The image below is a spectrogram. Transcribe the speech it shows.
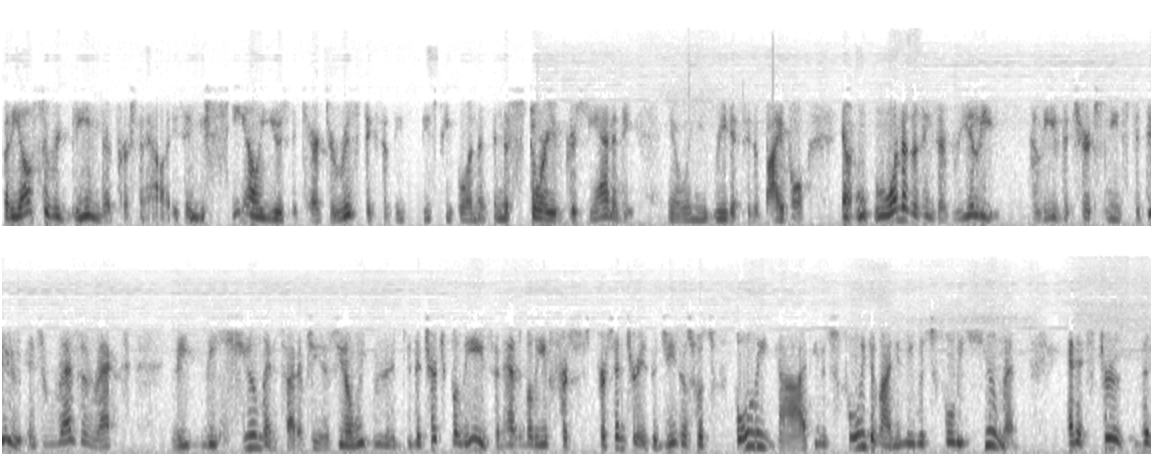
but he also redeemed their personalities. And you see how he used the characteristics of these these people in the in the story of Christianity. You know, when you read it through the Bible. Now, one of the things I really believe the church needs to do is resurrect the the human side of Jesus. You know, we the, the church believes and has believed for for centuries that Jesus was fully God, he was fully divine, and he was fully human. And it's through the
